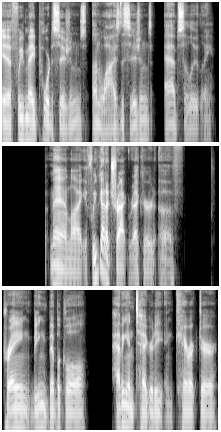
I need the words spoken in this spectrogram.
if we've made poor decisions, unwise decisions, absolutely. But man, like if we've got a track record of praying, being biblical, having integrity and character,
